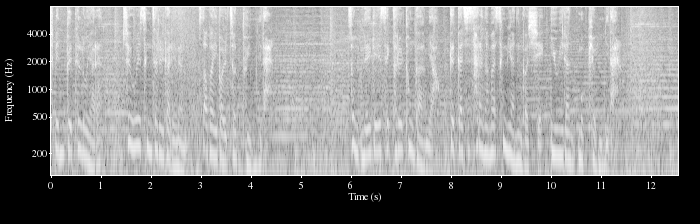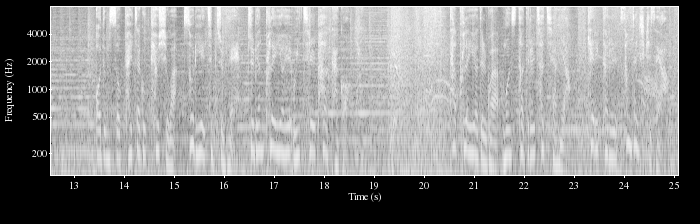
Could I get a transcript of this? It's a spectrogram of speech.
(30인) 배틀로얄은 최후의 승자를 가리는 서바이벌 전투입니다. 총 4개의 섹터를 통과하며 끝까지 살아남아 승리하는 것이 유일한 목표입니다. 어둠 속 발자국 표시와 소리에 집중해 주변 플레이어의 위치를 파악하고 타 플레이어들과 몬스터들을 처치하며 캐릭터를 성장시키세요.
